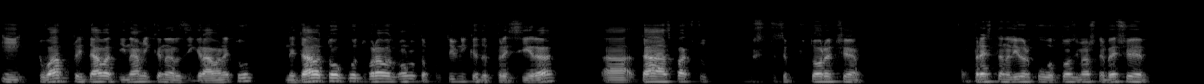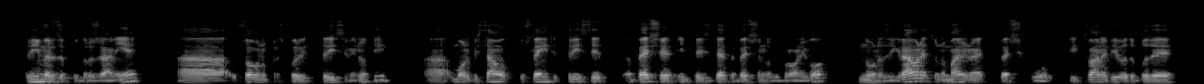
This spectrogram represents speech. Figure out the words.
И това придава динамика на разиграването, не дава толкова добра възможност на противника да пресира. А, да, аз пак ще, се повторя, че преста на Ливърпул в този мач не беше пример за подражание, а, особено през първите 30 минути. А, може би само в последните 30 беше, интензитета беше на добро ниво, но разиграването на Man United беше хубаво. И това не бива да бъде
